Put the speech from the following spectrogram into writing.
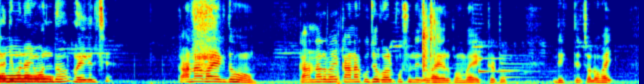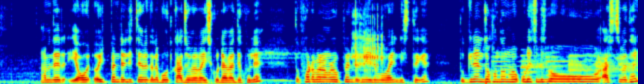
দাদি মনে হয় অন্ধ হয়ে গেছে কানা ভাই একদম। কানার ভাই কানা কুজোর গল্প শুনেছে ভাই ওরকম ভাই একটু একটু। দেখতে চলো ভাই। আমাদের ওই- ওই প্যান্টটা নিতে হবে তাহলে বহুত কাজ হবে ভাই স্ক্রু ড্রাইভার দিয়ে খুলে। তো ফটোবার আমরা প্যান্টটা নিয়ে নেব ভাই নিচ থেকে। তো গ্রেন যখন তখন উড়ে চলে যাবে, ও আসছে ভাই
